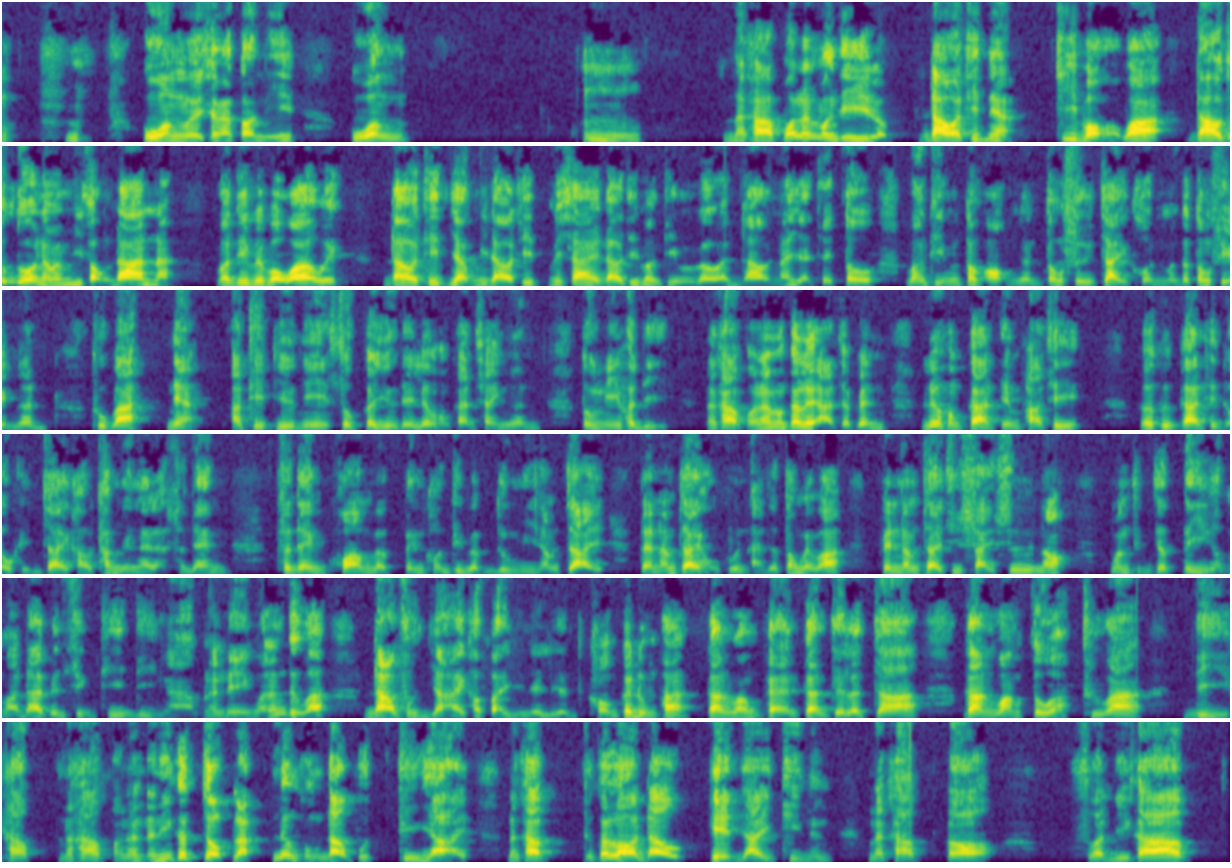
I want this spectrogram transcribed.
กวงเลยใช่ไหมตอนนี้ กวง อืมนะครับ เพราะฉะนั้นบางทีแบบดาวอาทิตย์เนี่ย ที่บอกว่า ดาวทุกดวงเนี่ยมันมีสองด้านนะบางทีไปบอกว่าอุ้ย ดาวอาทิตย์อยากมีดาวอาทิตย์ไม่ใช่ดาวอาทิตย์บางทีมันแบบว่าดาวน่าอยากใจโต บางทีมันต้องออกเงินต้องซื้อใจคนมันก็ต้องเสียเงิน ถูกป่ะเนี่ยอาทิตย์อยู่นี่ศุกร์ก็อยู่ในเรื่องของการใช้เงินตรงนี้พอดีนะครับเพราะนั้นมันก็เลยอาจจะเป็นเรื่องของการเอมพาธีก็คือการเห็นอกเห็นใจเขาทำยังไงล่ะแสดงแสดงความแบบเป็นคนที่แบบดูมีน้ำใจ แต่น้ำใจของคุณอาจจะต้องแบบว่าเป็นน้ำใจที่ใส่ซื่อเนาะ มันถึงจะตีกลับมาได้เป็นสิ่งที่ดีงามนั่นเองเพราะนั้นถือว่าดาวพุธย้ายเข้าไปอยู่ในเรือนของกระดุมพระการวางแผนการเจรจาการวางตัว ถือว่าดีครับนะครับเพราะนั้นอันนี้ก็จบละเรื่องของดาวพุธที่ย้ายนะครับเดี๋ยวก็รอดาวเกตย้ายอีกทีหนึ่งนะครับ ก็สวัสดีครับ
